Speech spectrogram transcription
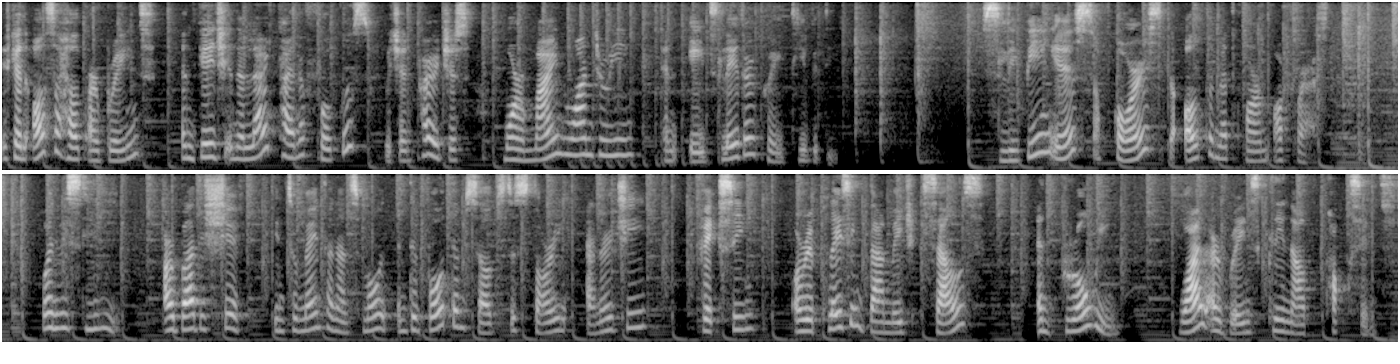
it can also help our brains engage in a light kind of focus, which encourages more mind wandering and aids later creativity. Sleeping is, of course, the ultimate form of rest. When we sleep, our bodies shift into maintenance mode and devote themselves to storing energy, fixing, or replacing damaged cells, and growing while our brains clean out toxins.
